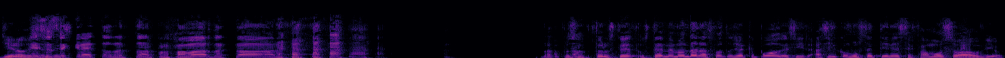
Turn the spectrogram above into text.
lleno de es cerveza. secreto, doctor. Por favor, doctor. No, pues doctor, usted, usted me manda las fotos, ya que puedo decir, así como usted tiene ese famoso audio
